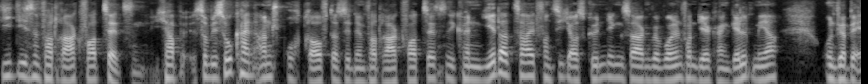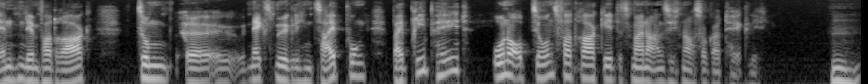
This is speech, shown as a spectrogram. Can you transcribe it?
die diesen Vertrag fortsetzen. Ich habe sowieso keinen Anspruch drauf, dass sie den Vertrag fortsetzen. Die können jederzeit von sich aus kündigen, sagen, wir wollen von dir kein Geld mehr und wir beenden den Vertrag zum äh, nächstmöglichen Zeitpunkt. Bei Prepaid ohne Optionsvertrag geht es meiner Ansicht nach sogar täglich. Hm.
